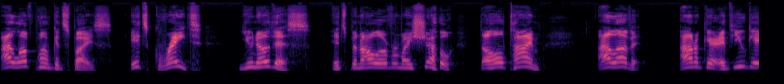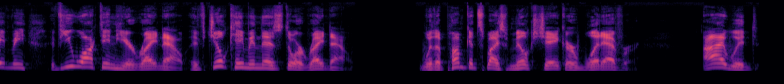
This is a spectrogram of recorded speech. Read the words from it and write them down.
I love pumpkin spice. It's great. You know this. It's been all over my show the whole time. I love it. I don't care. If you gave me, if you walked in here right now, if Jill came in this door right now with a pumpkin spice milkshake or whatever, I would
